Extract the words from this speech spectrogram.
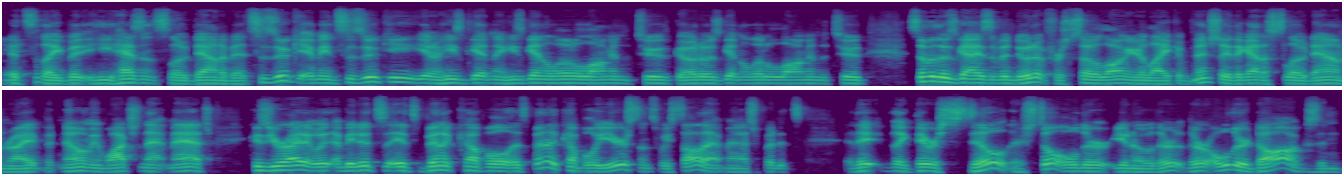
Yeah. It's like, but he hasn't slowed down a bit. Suzuki, I mean, Suzuki, you know, he's getting he's getting a little long in the tooth. Goto's getting a little long in the tooth. Some of those guys have been doing it for so long. You're like, eventually they got to slow down, right? But no, I mean, watching that match because you're right. It was, I mean, it's it's been a couple it's been a couple years since we saw that match, but it's they like they were still they're still older. You know, they're they're older dogs and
